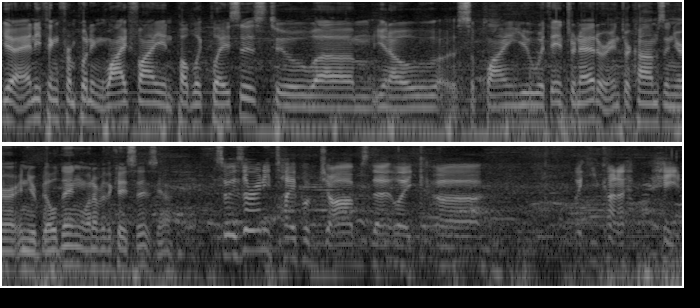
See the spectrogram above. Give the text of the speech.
yeah, anything from putting Wi-Fi in public places to, um, you know, supplying you with internet or intercoms in your in your building, whatever the case is. Yeah. So is there any type of jobs that like uh, like you kind of hate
